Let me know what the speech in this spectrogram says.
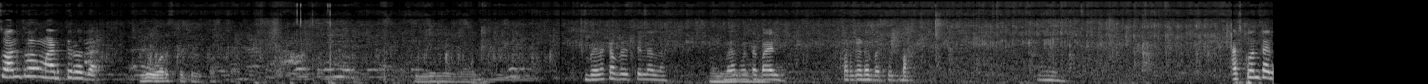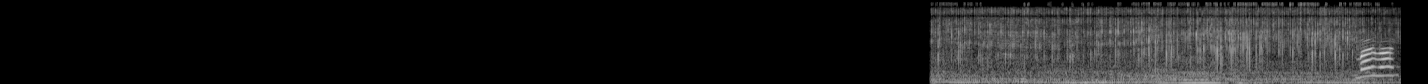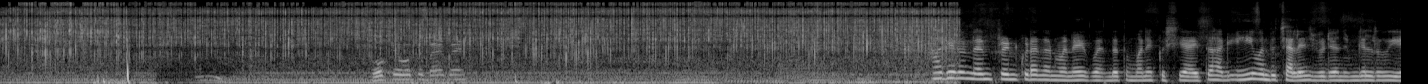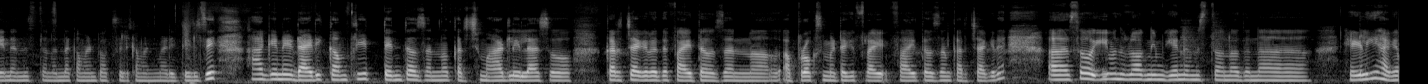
ಸ್ವಂತವಾಗಿ ಮಾಡ್ತಿರೋದ. ಬೆಳಕ ಬರ್ತಿಲ್ಲಲ್ಲ ಬೆಳಕ ಬಾಯ್ಲಿ ಹೊರಗಡೆ ಬರ್ತದ ಬಾ. ಹ್ಞೂ ಹಚ್ಕೊಂತ ಬಾಯ್ ಬಾಯ್. ಓಕೆ ಓಕೆ ಬಾಯ್ ಬಾಯ್ ಹಾಗೆ ನನ್ನ ಫ್ರೆಂಡ್ ಕೂಡ ನನ್ನ ಮನೆಗೆ ಬಂದ ತುಂಬಾ ಖುಷಿ ಆಯಿತು. ಹಾಗೆ ಈ ಒಂದು ಚಾಲೆಂಜ್ ವಿಡಿಯೋ ನಿಮಗೆಲ್ಲರಿಗೂ ಏನು ಅನ್ನಿಸ್ತು ಅನ್ನೋದನ್ನ ಕಮೆಂಟ್ ಬಾಕ್ಸಲ್ಲಿ ಕಮೆಂಟ್ ಮಾಡಿ ತಿಳಿಸಿ. ಹಾಗೆಯೇ ಡ್ಯಾಡಿ ಕಂಪ್ಲೀಟ್ ಟೆನ್ ತೌಸಂಡ್ನು ಖರ್ಚು ಮಾಡಲಿಲ್ಲ ಸೊ ಖರ್ಚಾಗಿರೋದೆ ಫೈವ್ ತೌಸಂಡ್ ಅಪ್ರಾಕ್ಸಿಮೇಟಾಗಿ ಫೈ ಫೈವ್ ತೌಸಂಡ್ ಖರ್ಚಾಗಿದೆ. ಸೊ ಈ ಒಂದು ವ್ಲಾಗ್ ನಿಮ್ಗೆ ಏನು ಅನ್ನಿಸ್ತು ಅನ್ನೋದನ್ನು ಹೇಳಿ, ಹಾಗೆ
